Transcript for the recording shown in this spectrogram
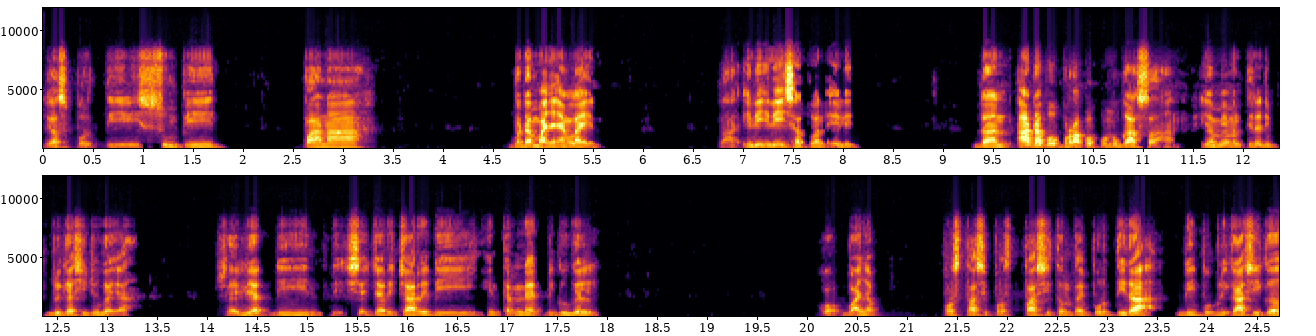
Ya seperti sumpit, panah, dan banyak yang lain. Nah, ini ini satuan elit. Dan ada beberapa penugasan yang memang tidak dipublikasi juga ya. Saya lihat di, di saya cari-cari di internet, di Google kok banyak prestasi-prestasi tentang pur tidak dipublikasi ke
